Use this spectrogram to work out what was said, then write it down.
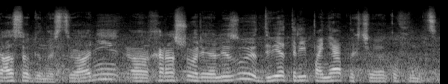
особенностью. Они э, хорошо реализуют две-три понятных человеку функции.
